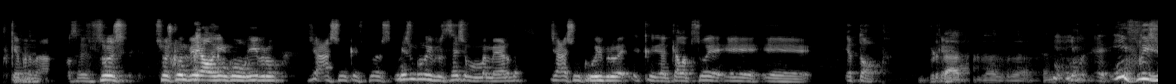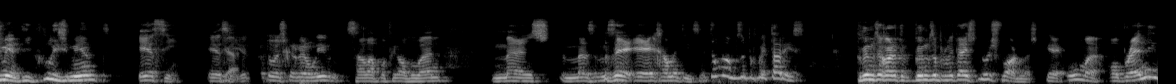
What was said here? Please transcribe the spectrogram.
porque é uhum. verdade, ou seja, as pessoas, as pessoas quando veem alguém com um livro já acham que as pessoas, mesmo que o livro seja uma merda, já acham que o livro, é, que aquela pessoa é, é, é, é top. Verdade, okay? verdade, verdade. Infelizmente, infelizmente, é assim. É assim. Yeah. Eu estou a escrever um livro, sai lá para o final do ano, mas, mas, mas é, é realmente isso. Então vamos aproveitar isso. Podemos agora podemos aproveitar isto de duas formas, que é uma, o branding,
